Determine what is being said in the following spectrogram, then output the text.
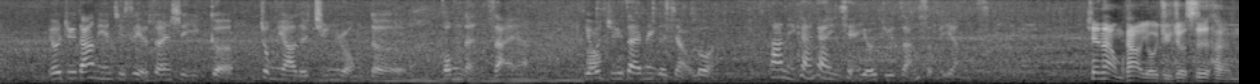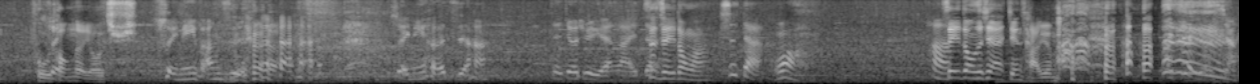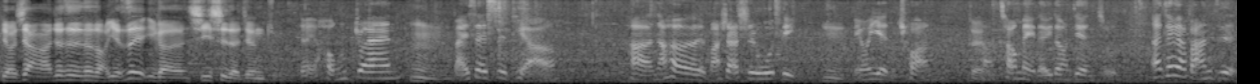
邮局当年其实也算是一个重要的金融的功能在啊。邮局在那个角落，那你看看以前邮局长什么样子？现在我们看到邮局就是很普通的邮局，水泥房子，水泥盒子哈，这就是原来的。是这一栋吗？是的，哇，哈，这一栋是现在监察院吗？有像 有像啊，就是那种也是一个西式的建筑，对红砖、嗯白色饰条，好，然后玛莎式屋顶、嗯，牛眼窗，对啊，超美的一栋建筑。那这个房子，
